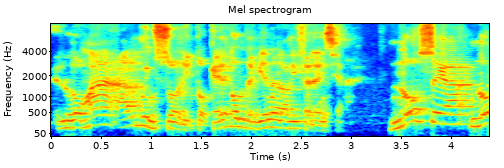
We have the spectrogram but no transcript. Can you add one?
lo más, algo insólito, que es donde viene la diferencia. No se no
